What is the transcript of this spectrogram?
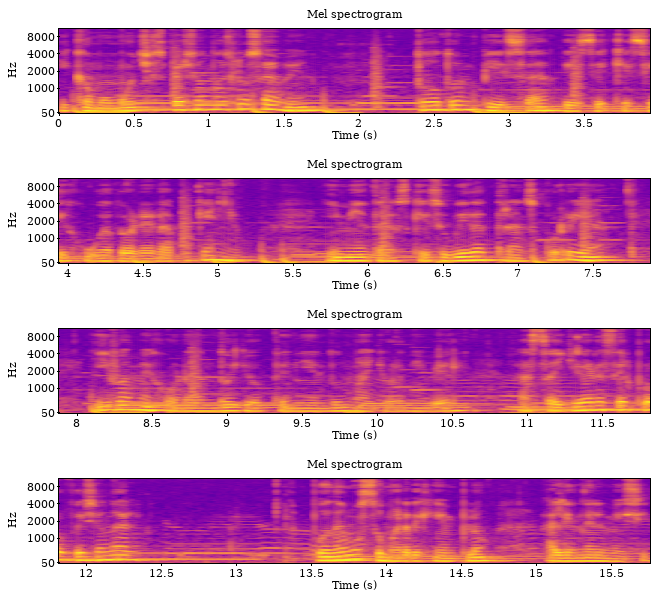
y como muchas personas lo saben, todo empieza desde que ese jugador era pequeño, y mientras que su vida transcurría, iba mejorando y obteniendo un mayor nivel hasta llegar a ser profesional. Podemos tomar de ejemplo a Lionel Messi,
